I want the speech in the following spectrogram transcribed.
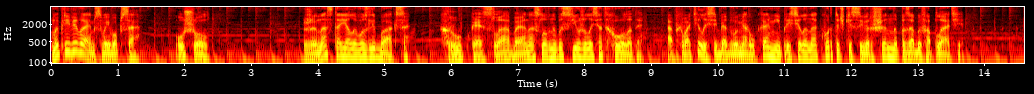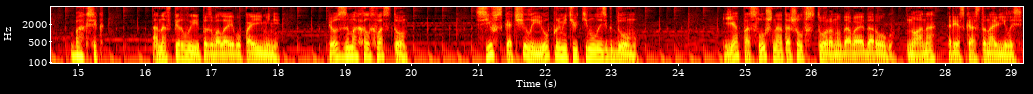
Мы прививаем своего пса. Ушел. Жена стояла возле Бакса. Хрупкая, слабая, она словно бы съежилась от холода. Обхватила себя двумя руками и присела на корточки, совершенно позабыв о платье. «Баксик». Она впервые позвала его по имени. Пес замахал хвостом. Сью вскочила и опрометью кинулась к дому. Я послушно отошел в сторону, давая дорогу, но она резко остановилась.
